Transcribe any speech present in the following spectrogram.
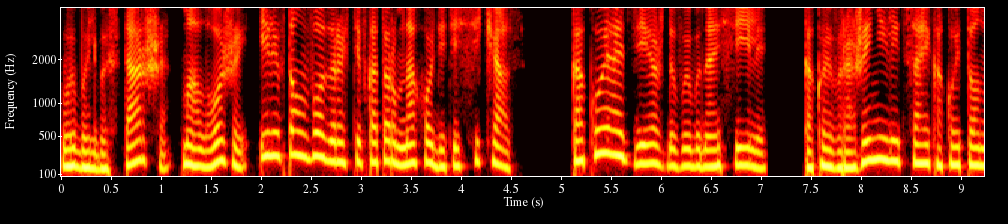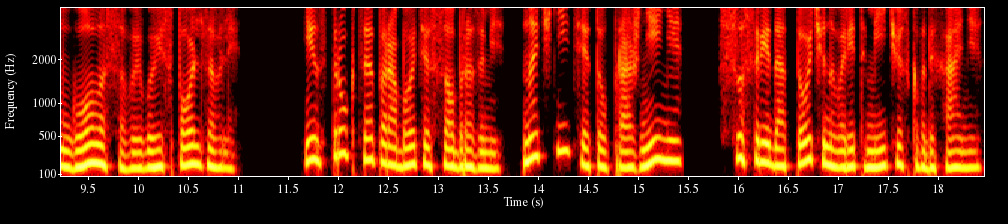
Вы были бы старше, моложе или в том возрасте, в котором находитесь сейчас? Какую одежду вы бы носили? Какое выражение лица и какой тон голоса вы бы использовали? Инструкция по работе с образами. Начните это упражнение с сосредоточенного ритмического дыхания.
